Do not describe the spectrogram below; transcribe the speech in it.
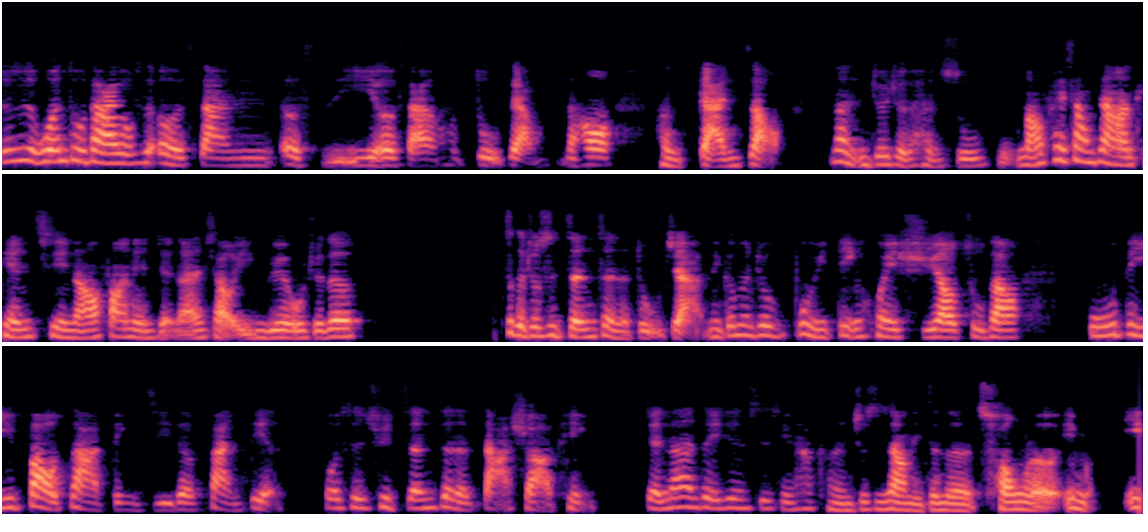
就是温度大概都是二三、二十一、二三度这样子，然后很干燥，那你就觉得很舒服。然后配上这样的天气，然后放一点简单的小音乐，我觉得这个就是真正的度假。你根本就不一定会需要住到无敌爆炸顶级的饭店，或是去真正的大 shopping。简单的这一件事情，它可能就是让你真的充了一一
